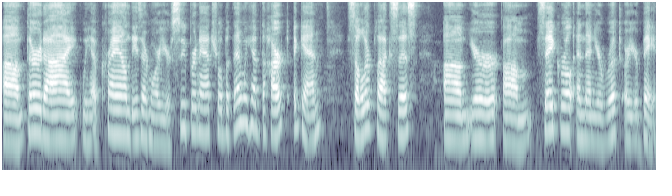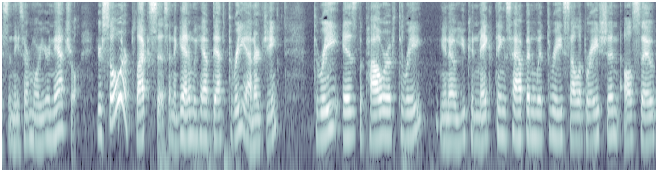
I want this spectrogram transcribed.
um, third eye, we have crown. These are more your supernatural, but then we have the heart again, solar plexus, um, your um, sacral, and then your root or your base. And these are more your natural. Your solar plexus, and again, we have that three energy. Three is the power of three. You know, you can make things happen with three. Celebration, also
